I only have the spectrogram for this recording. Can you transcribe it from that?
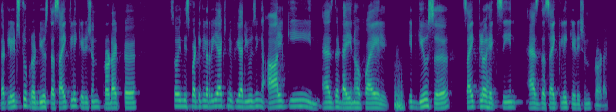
that leads to produce the cyclic addition product. So in this particular reaction, if you are using alkene as the dienophile, it gives uh, cyclohexene as the cyclic addition product.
